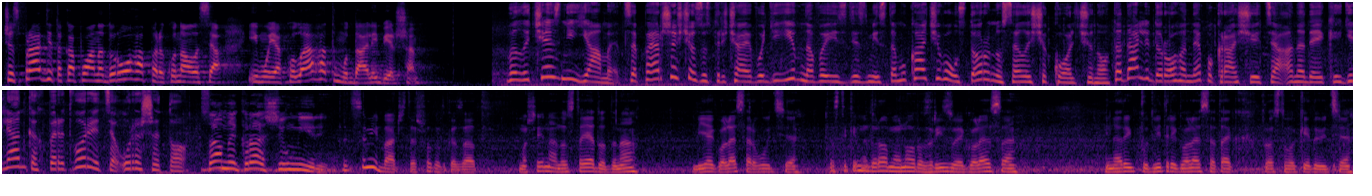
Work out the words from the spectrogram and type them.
Чи справді така погана дорога переконалася і моя колега, тому далі більше. Величезні ями це перше, що зустрічає водіїв на виїзді з міста Мукачево у сторону селища Кольчино. Та далі дорога не покращується, а на деяких ділянках перетворюється у решето. Саме краще в мірі. Та самі бачите, що тут казати. Машина достає до дна, б'є колеса рвуться. Та з такими дорогами воно розрізує колеса. І на рік по дві-три колеса так просто викидаються.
